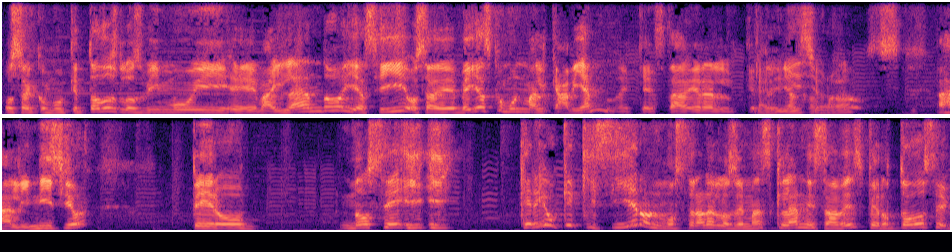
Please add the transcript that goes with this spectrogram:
o sea, como que todos los vi muy eh, bailando y así, o sea, veías como un Malkavian, que está, era el que al inicio, ¿no? al inicio, pero no sé, y, y creo que quisieron mostrar a los demás clanes, ¿sabes? Pero todos se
